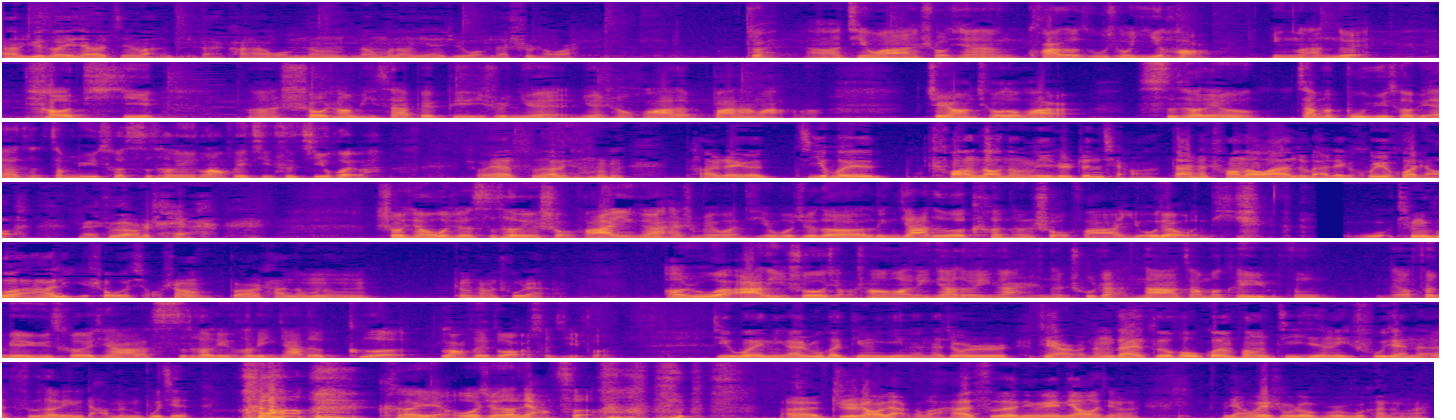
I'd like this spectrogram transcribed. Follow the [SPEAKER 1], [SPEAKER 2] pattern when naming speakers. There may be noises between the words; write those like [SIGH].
[SPEAKER 1] 那预测一下今晚的比赛，看看我们能能不能延续我们的势头啊？
[SPEAKER 2] 对啊，今晚首先快乐足球一号英格兰队要踢啊首场比赛被比利时虐虐成花的巴拿马了。这场球的话，斯特林，咱们不预测别的，咱咱们预测斯特林浪费几次机会吧。
[SPEAKER 1] 首先，斯特林 [LAUGHS] 他这个机会创造能力是真强，但是他创造完了就把这个挥霍掉了，每次都是这样。
[SPEAKER 2] 首先，我觉得斯特林首发应该还是没问题。我觉得林加德可能首发有点问题。
[SPEAKER 1] 我听说阿里受了小伤，不知道他能不能正常出战。
[SPEAKER 2] 哦，如果阿里受了小伤的话，林加德应该还是能出战。那咱们可以分要分别预测一下斯特林和林加德各浪费多少次机会。
[SPEAKER 1] 机会你该如何定义呢？那就是这样吧，能在最后官方集锦里出现的斯特林打门不进，[LAUGHS]
[SPEAKER 2] 可以，我觉得两次。
[SPEAKER 1] 呃，至少两个吧。按斯特林这尿性，两位数都不是不可能啊。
